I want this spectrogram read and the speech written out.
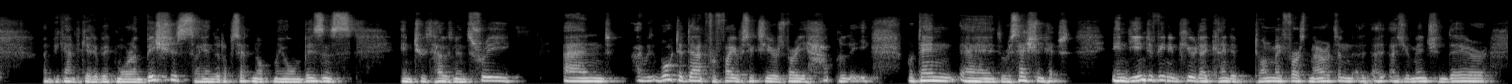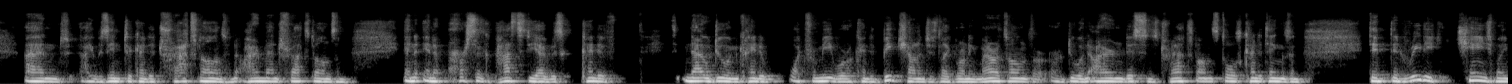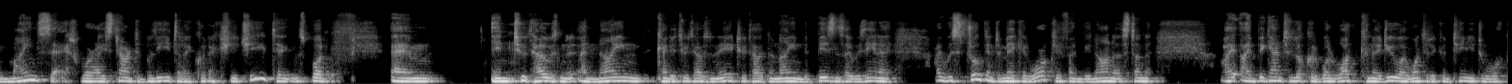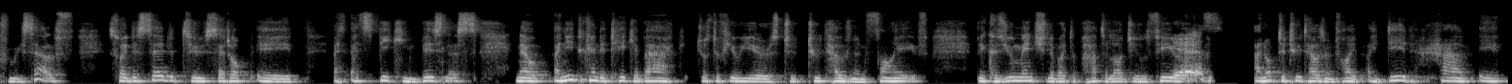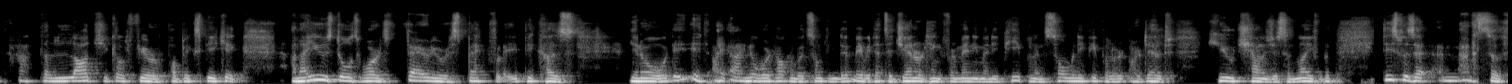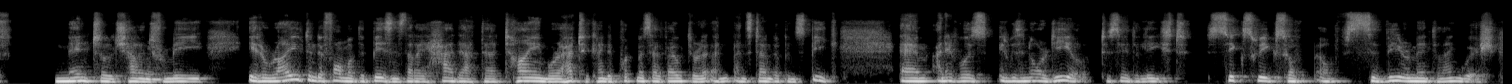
I began to get a bit more ambitious. I ended up setting up my own business in 2003 and I worked at that for five or six years very happily. But then uh, the recession hit. In the intervening period, I'd kind of done my first marathon, as you mentioned there. And I was into kind of triathlons and Ironman triathlons. And in, in a personal capacity, I was kind of now doing kind of what for me were kind of big challenges like running marathons or, or doing iron distance triathlons, those kind of things. And did, did really change my mindset where I started to believe that I could actually achieve things. But um, in 2009, kind of 2008, 2009, the business I was in, I, I was struggling to make it work, if I'm being honest. And I, I, began to look at, well, what can I do? I wanted to continue to work for myself. So I decided to set up a, a, a speaking business. Now, I need to kind of take you back just a few years to 2005, because you mentioned about the pathological fear. Yes. And up to 2005, I did have a pathological fear of public speaking. And I use those words very respectfully because you know, it, it, I, I, know we're talking about something that maybe that's a general thing for many, many people, and so many people are, are dealt huge challenges in life. But this was a, a massive mental challenge for me. It arrived in the form of the business that I had at that time, where I had to kind of put myself out there and, and stand up and speak. Um, and it was it was an ordeal to say the least. Six weeks of, of severe mental anguish,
